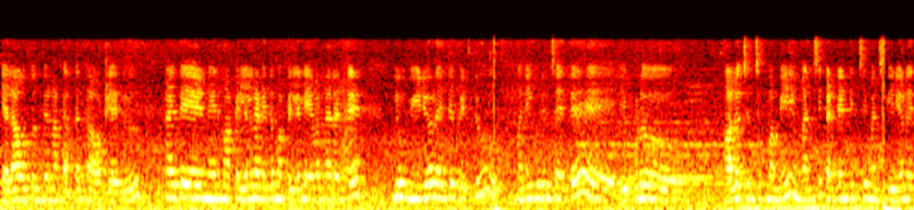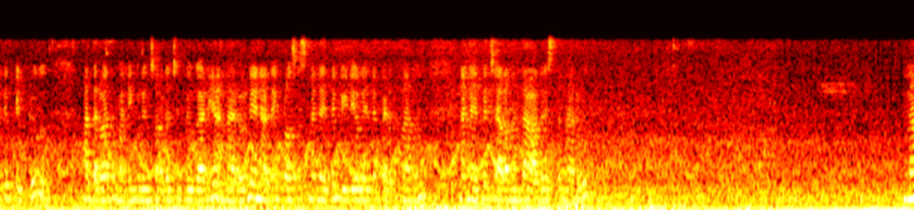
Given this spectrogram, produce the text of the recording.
ఎలా అవుతుందో నాకు అర్థం కావట్లేదు. అయితే నేను మా పిల్లల్ని అడిగితే మా పిల్లలు ఏమన్నారంటే నువ్వు వీడియోలు అయితే పెట్టు. మనీ గురించి అయితే ఎప్పుడు ఆలోచించకు మమ్మీ మంచి కంటెంట్ ఇచ్చి మంచి వీడియోలు అయితే పెట్టు. ఆ తర్వాత మనీ గురించి ఆలోచిద్దు కానీ అన్నారు. నేను అదే ప్రాసెస్ మీద అయితే వీడియోలు అయితే పెడుతున్నాను. నన్ను అయితే చాలామంది ఆదరిస్తున్నారు. నా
